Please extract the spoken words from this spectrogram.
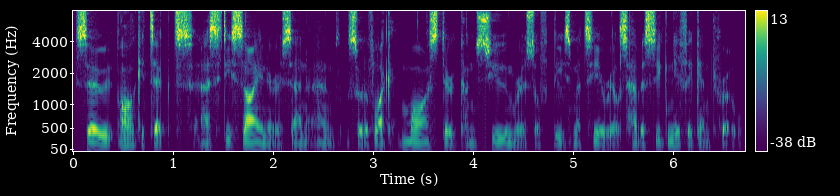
So architects as designers and, and sort of like master consumers of these materials have a significant role.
